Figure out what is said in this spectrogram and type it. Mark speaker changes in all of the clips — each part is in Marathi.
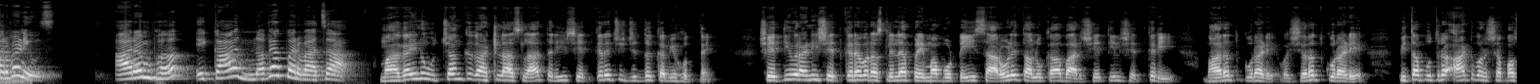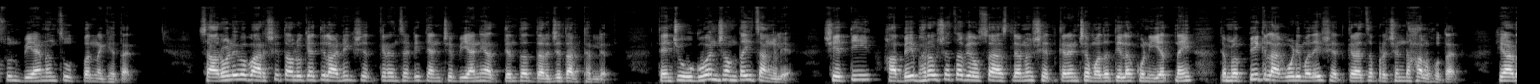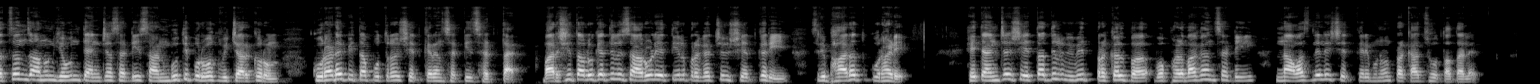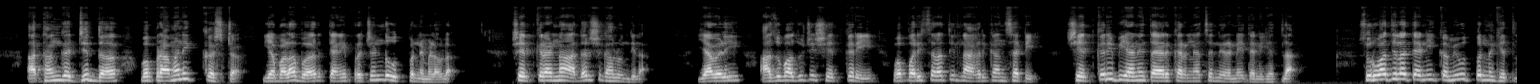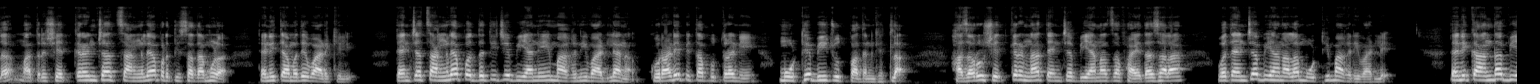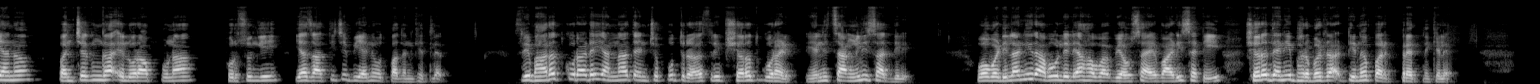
Speaker 1: पर्व न्यूज. आरंभ एका नव्या पर्वाचा.
Speaker 2: महागाईनं उच्चांक गाठला असला तरीही शेतकऱ्याची जिद्द कमी होत नाही. शेतीवर आणि शेतकऱ्यावर असलेल्या प्रेमापोटी सारोळे तालुका बार्शेतील शेतकरी भारत कुराडे व शरद कुराडे पितापुत्र आठ वर्षापासून बियाणांचं उत्पन्न घेत आहेत सारोळे व बार्शी तालुक्यातील अनेक शेतकऱ्यांसाठी त्यांचे बियाणे अत्यंत दर्जेदार ठरलेत. त्यांची उगवण क्षमताही चांगली आहे. शेती हा बेभरवशाचा व्यवसाय असल्यानं शेतकऱ्यांच्या मदतीला कोणी येत नाही. त्यामुळे पीक लागवडीमध्ये शेतकऱ्याचा प्रचंड हाल होत आहेत ही अडचण जाणून घेऊन त्यांच्यासाठी सहानुभूतीपूर्वक विचार करून कुराडे पिता पुत्र शेतकऱ्यांसाठी झटतात बार्शी तालुक्यातील सारोळ येथील प्रगतशील शेतकरी श्री भारत कुऱ्हाडे हे त्यांच्या शेतातील विविध प्रकल्प व फळबागांसाठी नावाजलेले शेतकरी म्हणून प्रकाश होतात आले अथांग जिद्द व प्रामाणिक कष्ट या बळावर त्यांनी प्रचंड उत्पन्न मिळवलं. शेतकऱ्यांना आदर्श घालून दिला. यावेळी आजूबाजूचे शेतकरी व परिसरातील नागरिकांसाठी शेतकरी बियाणे तयार करण्याचा निर्णय त्यांनी घेतला. सुरुवातीला त्यांनी कमी उत्पन्न घेतलं मात्र शेतकऱ्यांच्या चांगल्या प्रतिसादामुळं त्यांनी त्यामध्ये वाढ केली. त्यांच्या चांगल्या पद्धतीचे बियाणे मागणी वाढल्यानं कुराडे पिता पुत्रांनी मोठे बीज उत्पादन घेतलं. हजारो शेतकऱ्यांना त्यांच्या बियाणाचा फायदा झाला व त्यांच्या बियाणाला मोठी मागणी वाढली. त्यांनी कांदा बियाणं पंचगंगा एलोरा पुणा फुरसुंगी या जातीचे बियाणे उत्पादन घेतले. श्री भारत कुराडे यांना त्यांचे पुत्र श्री शरद कुराडे यांनी चांगली साथ दिली. व वडिलांनी राबवलेल्या हा व्यवसाय वाढीसाठी शरद यांनी भरभराटीनं प्रयत्न केले.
